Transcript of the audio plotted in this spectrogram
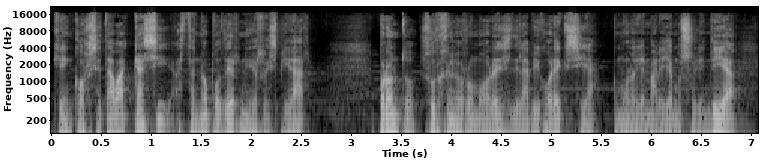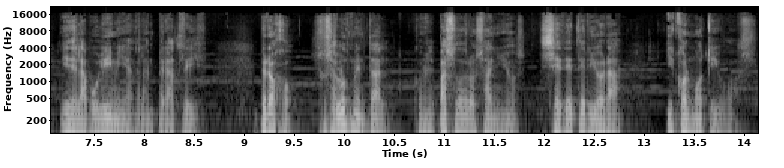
que encorsetaba casi hasta no poder ni respirar. Pronto surgen los rumores de la vigorexia, como lo llamaríamos hoy en día, y de la bulimia de la emperatriz. Pero ojo, su salud mental, con el paso de los años, se deteriora y con motivos.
